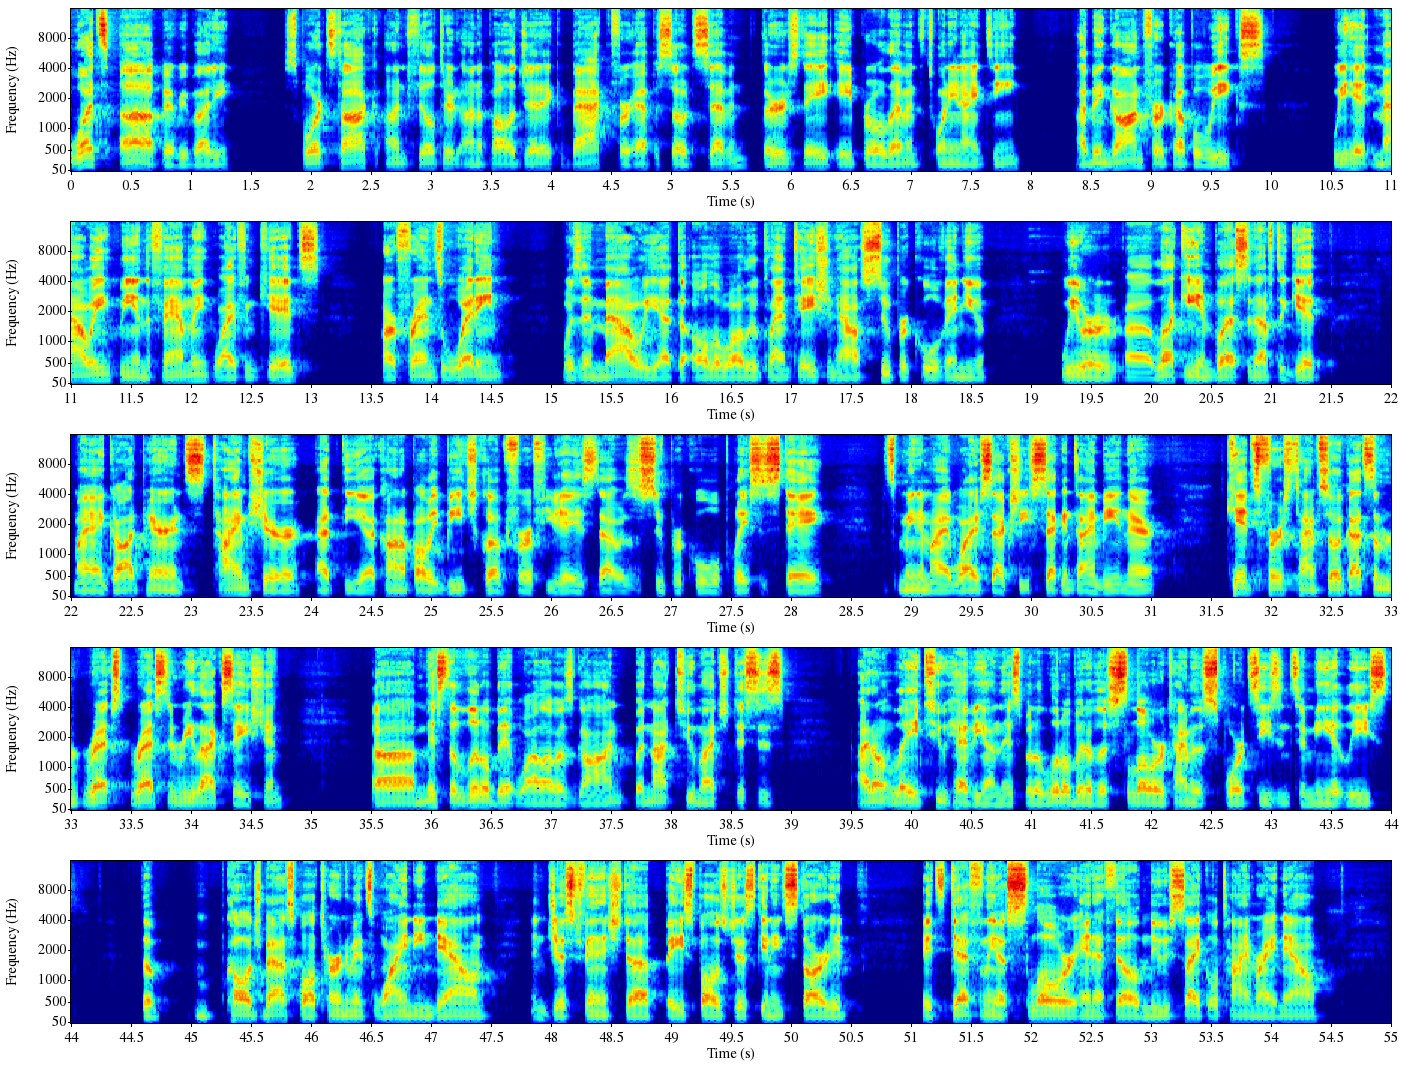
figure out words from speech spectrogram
What's up, everybody? Sports Talk, unfiltered, unapologetic, back for episode seven, Thursday, April 11th, 2019. I've been gone for a couple weeks. We hit Maui, me and the family, wife and kids. Our friend's wedding was in Maui at the Olowalu Plantation House, super cool venue. We were uh, lucky and blessed enough to get my godparents' timeshare at the uh, Kaanapali Beach Club for a few days. That was a super cool place to stay. It's me and my wife's actually second time being there. Kids' first time. So it got some rest, rest and relaxation. Uh, missed a little bit while I was gone, but not too much. This is, I don't lay too heavy on this, but a little bit of the slower time of the sports season to me, at least. The college basketball tournament's winding down and just finished up. Baseball's just getting started. It's definitely a slower NFL news cycle time right now.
